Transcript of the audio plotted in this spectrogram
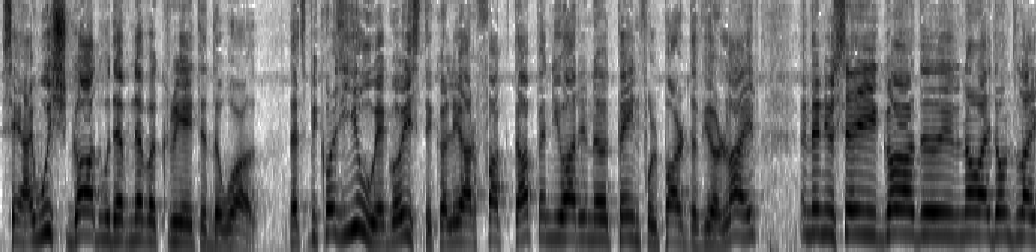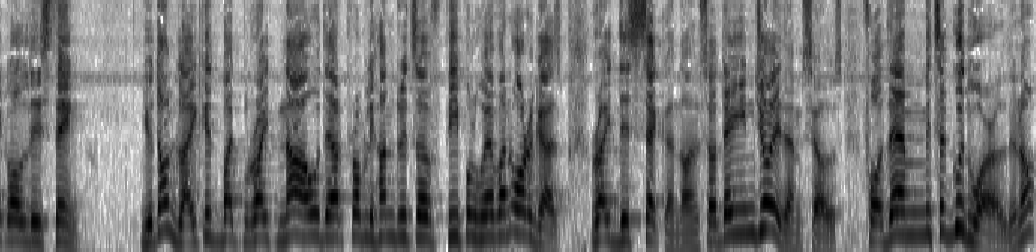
say, I wish God would have never created the world. That's because you egoistically are fucked up and you are in a painful part of your life. And then you say, God, uh, no, I don't like all these things. You don't like it, but right now there are probably hundreds of people who have an orgasm right this second. and So they enjoy themselves. For them, it's a good world, you know.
